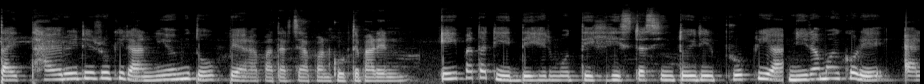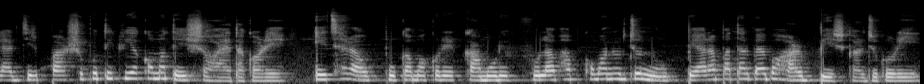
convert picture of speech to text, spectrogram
তাই থাইরয়েডের রোগীরা নিয়মিত পেয়ারা পাতার চা পান করতে পারেন। এই পাতাটি দেহের মধ্যে হিস্টাসিন তৈরির প্রক্রিয়া নিরাময় করে অ্যালার্জির পার্শ্ব প্রতিক্রিয়া কমাতে সহায়তা করে। এছাড়াও পোকামাকড়ের কামড়ে ফোলাভাব কমানোর জন্য পেয়ারা পাতার ব্যবহার বেশ কার্যকরী।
